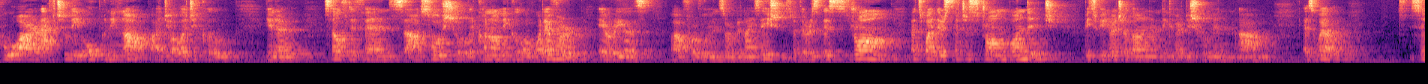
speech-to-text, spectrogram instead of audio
who are actually opening up ideological, you know, self-defense, uh, social, economical, or whatever areas uh, for women's organizations. So there is this strong, that's why there's such a strong bondage between Öcalan and the Kurdish women um, as well. So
